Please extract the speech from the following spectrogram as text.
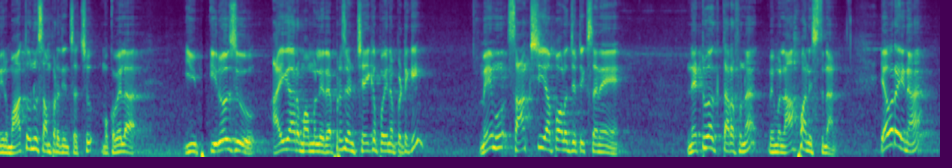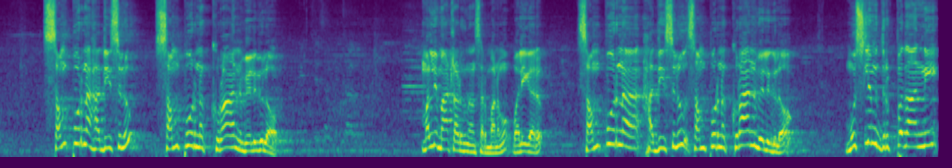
మీరు మాతోనూ సంప్రదించవచ్చు ఒకవేళ ఈ ఈరోజు అయ్యగారు మమ్మల్ని రిప్రజెంట్ చేయకపోయినప్పటికీ మేము సాక్షి అపాలజెటిక్స్ అనే నెట్వర్క్ తరఫున మిమ్మల్ని ఆహ్వానిస్తున్నాను. ఎవరైనా సంపూర్ణ హదీసులు సంపూర్ణ ఖురాన్ వెలుగులో మళ్ళీ మాట్లాడుకుందాం సార్ మనము. వలి గారు సంపూర్ణ హదీసులు సంపూర్ణ ఖురాన్ వెలుగులో ముస్లిం దృక్పథాన్ని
